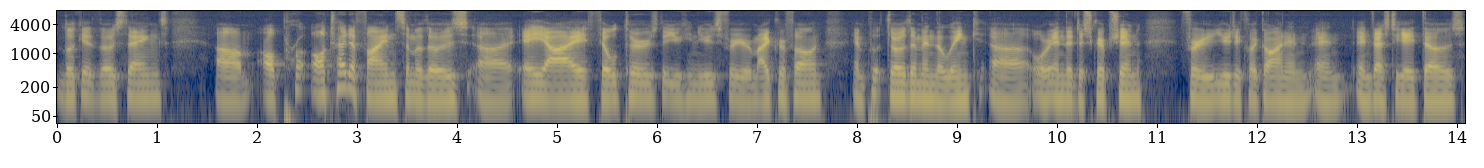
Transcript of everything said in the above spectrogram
look at those things. Um, I'll I'll try to find some of those uh, AI filters that you can use for your microphone and put throw them in the link uh, or in the description for you to click on and, and investigate those.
